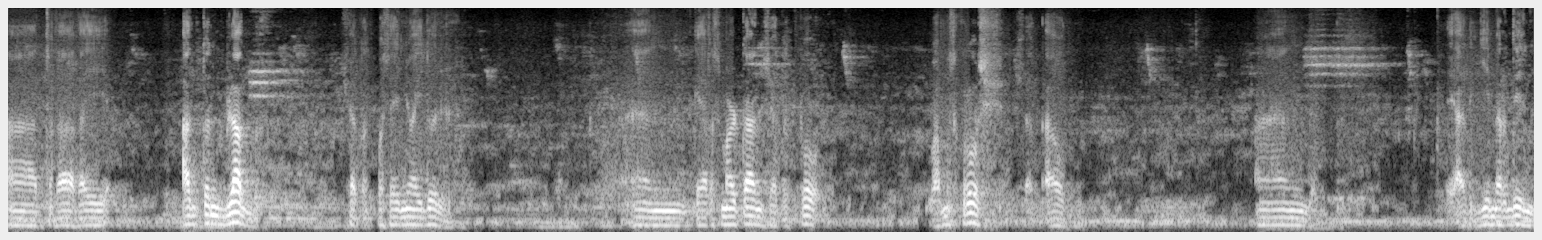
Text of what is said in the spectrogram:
at saka kay Anton Vlog shoutout po sa inyo idol and kay Ros Martan shoutout po. Vamos Cruz shoutout and kay Abid Jimmer din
